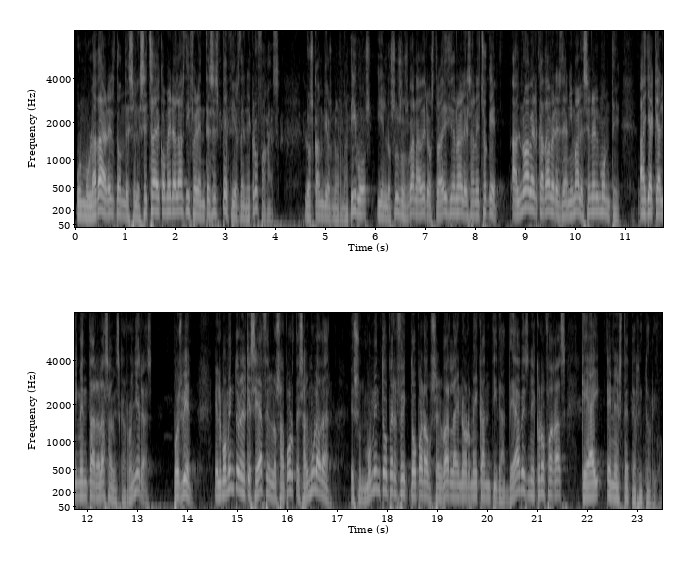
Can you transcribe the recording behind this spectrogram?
Un muladar es donde se les echa de comer a las diferentes especies de necrófagas. Los cambios normativos y en los usos ganaderos tradicionales han hecho que, al no haber cadáveres de animales en el monte, haya que alimentar a las aves carroñeras. Pues bien, el momento en el que se hacen los aportes al muladar es un momento perfecto para observar la enorme cantidad de aves necrófagas que hay en este territorio.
